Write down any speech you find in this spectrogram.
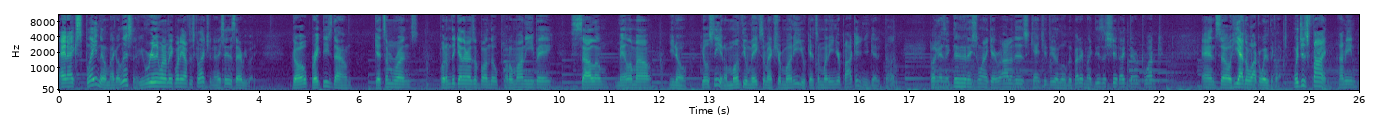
And I explained to him, I go, listen, if you really want to make money off this collection, and I say this to everybody, go break these down, get some runs put them together as a bundle, put them on eBay, sell them, mail them out. You know, you'll see in a month you'll make some extra money, you'll get some money in your pocket, and you get it done. But guy's like, dude, I just want to get out of this. Can't you do a little bit better? I'm like, this is shit I don't want. And so he had to walk away with the collection, which is fine. I mean,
